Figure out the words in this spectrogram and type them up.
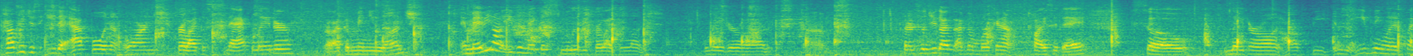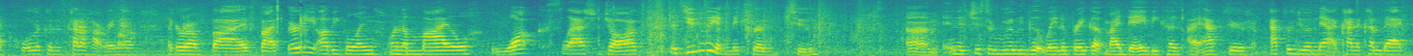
probably just eat an apple and an orange for like a snack later or like a mini lunch. And maybe I'll even make a smoothie for like lunch later on. Um, but I told you guys I've been working out twice a day. So later on I'll be in the evening when it's like cooler because it's kind of hot right now. Like around 5, 5.30 I'll be going on a mile walk slash jog. It's usually a mixture of two. Um, and it's just a really good way to break up my day because I after after doing that I kind of come back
